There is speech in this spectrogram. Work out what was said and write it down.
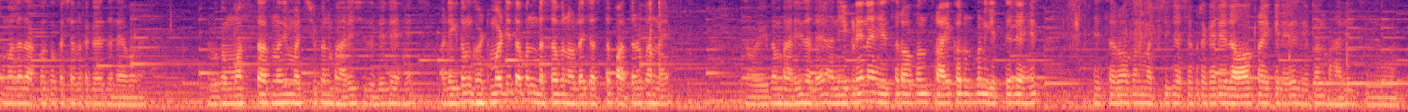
तुम्हाला दाखवतो कशा प्रकारे झाला आहे बघा बघा मस्त आतमध्ये मच्छी पण भारी शिजलेली आहे. आणि एकदम घटमटीत आपण रस्सा बनवलाय. जास्त पातळ पण नाही. एकदम भारी झालं आहे आणि इकडे ना हे सर्व आपण फ्राय करून पण घेतलेले आहेत. हे सर्व आपण मच्छीचे अशा प्रकारे रवा फ्राय केलेले आहेत. हे पण भारी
